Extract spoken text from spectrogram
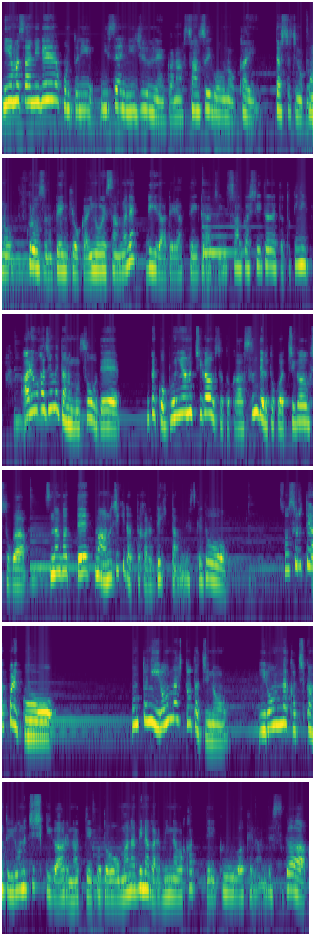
新山さんにね、本当に2020年かな、山水号の会、私たちのこのクローズの勉強会、井上さんがね、リーダーでやっているやつに参加していただいたときに、あれを始めたのもそうで、やっぱりこう分野の違う人とか、住んでるとこが違う人がつながって、まあ、あの時期だったからできたんですけど、そうするとやっぱりこう、本当にいろんな人たちのいろんな価値観といろんな知識があるなっていうことを学びながらみんな分かっていくわけなんですが、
